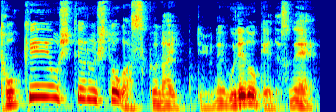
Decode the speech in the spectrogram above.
時計をしてる人が少ないっていうね腕時計ですね。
